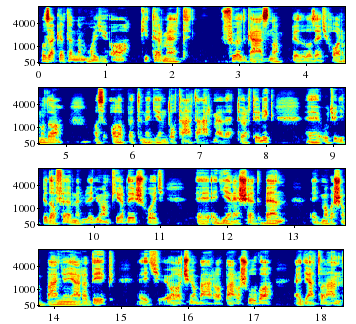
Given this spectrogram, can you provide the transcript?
Hozzá kell tennem, hogy a kitermelt földgáznak például az egy harmada, az alapvetően egy ilyen dotált ár mellett történik. E, úgyhogy itt például felmerül egy olyan kérdés, hogy e, egy ilyen esetben egy magasabb bányajáradék egy alacsonyabb árral párosulva egyáltalán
